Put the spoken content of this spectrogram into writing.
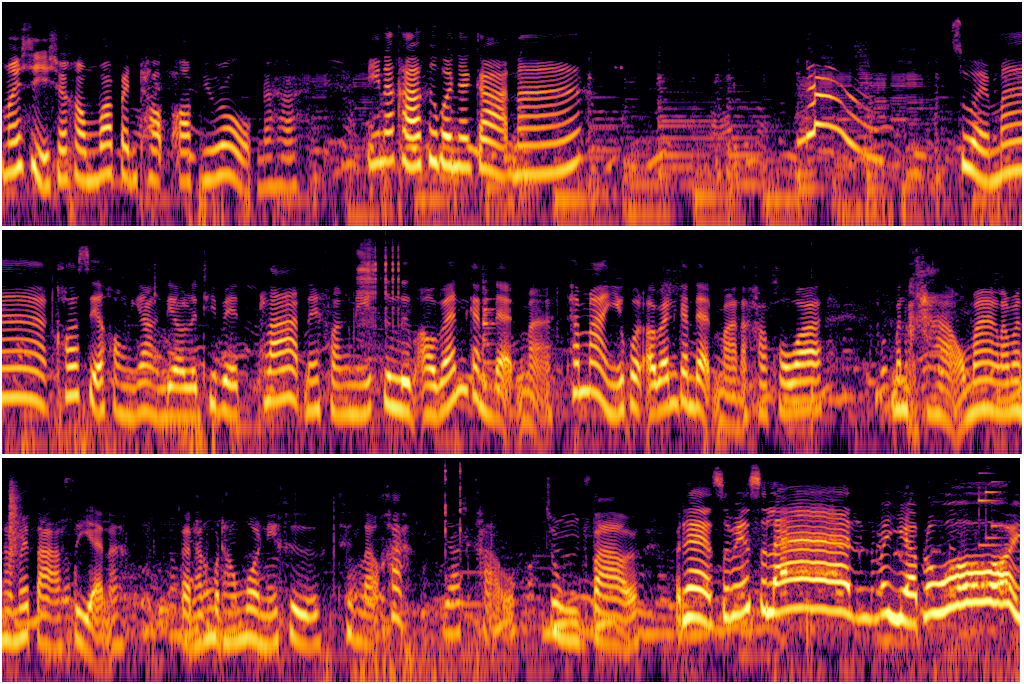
ไม่สีใช้คำว่าเป็น Top of Europe นะคะ นี่นะคะคือบรรยากาศนะ สวยมากข้อเสียของอย่างเดียวเลยที่เบสพลาดในครั้งนี้คือลืมเอาแว่นกันแดดมา ถ้ามาอย่างนี้ควรเอาแว่นกันแดดมานะคะ เพราะว่ามันขาวมากแล้วมันทำให้ตาเสียนะ แต่ทั้งหมดทั้งมวลนี้คือถึงแล้วค่ะ ยอดเขาจุงฟาวประเทศสวิตเซอร์แลนด์มาเหยียบแล้วโว้ย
